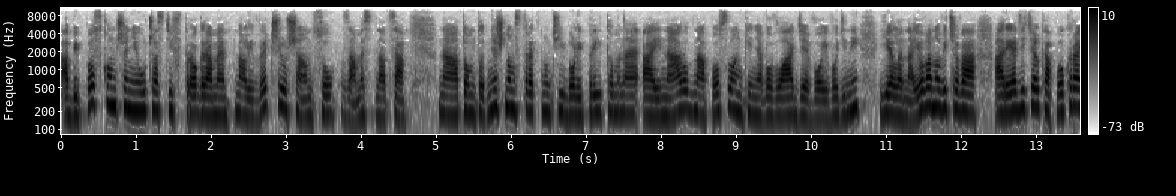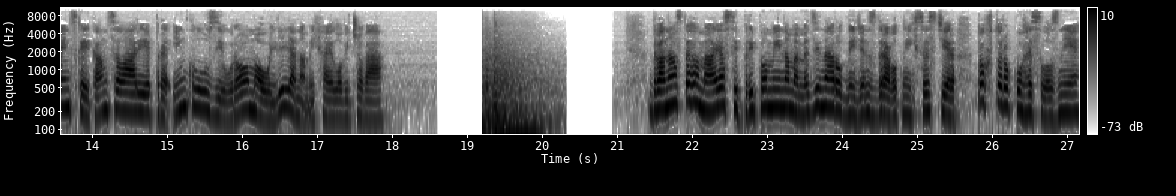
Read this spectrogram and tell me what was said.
aby po skončení účasti v programe mali väčšiu šancu zamestnať sa. Na tomto dnešnom stretnutí boli prítomné aj národná poslankyňa vo vláde Vojvodiny Jelena Jovanovičová a riaditeľka pokrajinskej kancelárie pre inklúziu Rómov Liliana Michajlovičová. 12. mája si pripomíname Medzinárodný deň zdravotných sestier. Tohto roku heslo znie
